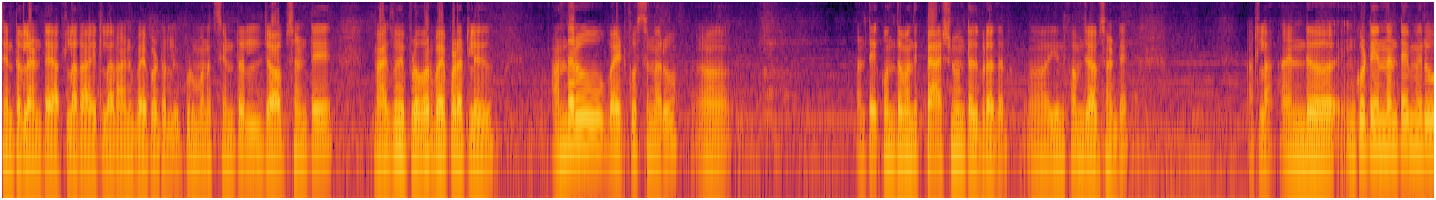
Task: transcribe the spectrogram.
సెంట్రల్ అంటే అట్లా రా ఇట్లా రా అని భయపడేవాళ్ళు. ఇప్పుడు మనకు సెంట్రల్ జాబ్స్ అంటే మ్యాక్సిమం ఇప్పుడు ఎవరు భయపడట్లేదు. అందరూ బయటకు వస్తున్నారు. అంటే కొంతమందికి ప్యాషన్ ఉంటుంది బ్రదర్ యూనిఫామ్ జాబ్స్ అంటే. అట్లా. అండ్ ఇంకోటి ఏంటంటే మీరు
